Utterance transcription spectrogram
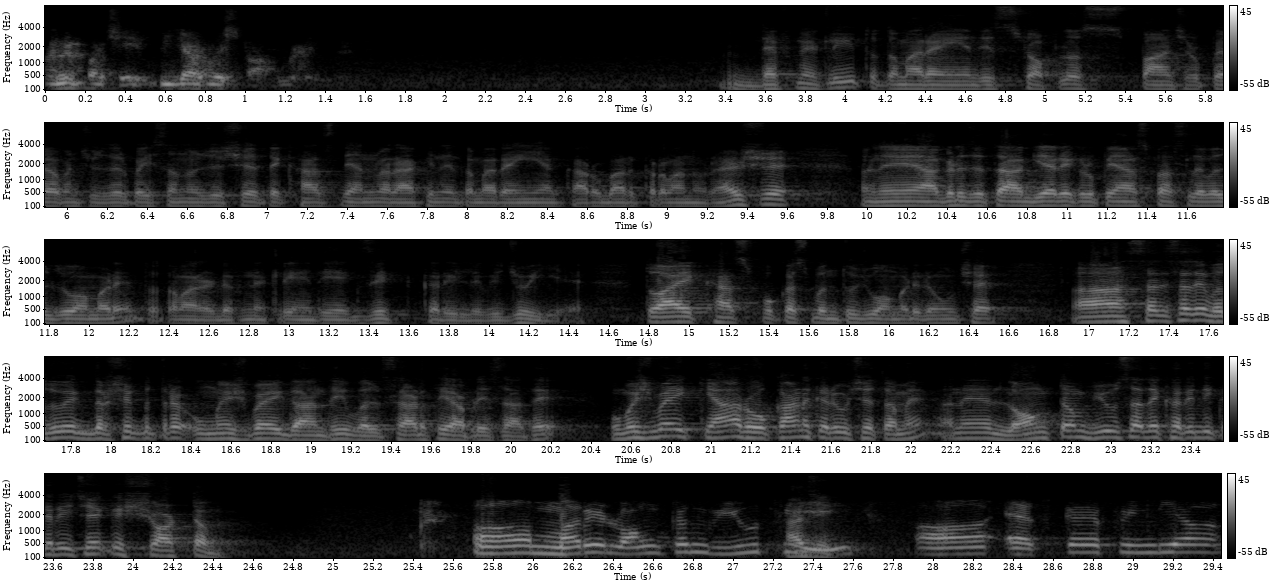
અને પછી બીજા કોઈ સ્ટોકમાં ડેફિનેટલી તો તમારે અહીંયાથી સ્ટોપ લોસ પાંચ રૂપિયા પંચોતેર પૈસાનો જે છે તે ખાસ ધ્યાનમાં રાખીને તમારે અહીંયા કારોબાર કરવાનો રહેશે. અને આગળ જતાં અગિયાર એક રૂપિયા આસપાસ લેવલ જોવા મળે તો તમારે ડેફિનેટલી અહીંથી એક્ઝિટ કરી લેવી જોઈએ. તો આ એક ખાસ ફોકસ બનતું જોવા મળી રહ્યું છે. સાથે સાથે વધુ એક દર્શક મિત્ર ઉમેશભાઈ ગાંધી વલસાડથી આપણી સાથે. ઉમેશભાઈ ક્યાં રોકાણ કર્યું છે તમે? અને લોંગ ટર્મ વ્યૂ સાથે ખરીદી કરી છે કે શોર્ટ ટર્મ મારે લોંગ ટર્મ વ્યૂ થી હાજી. એસકેએફ ઇન્ડિયા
